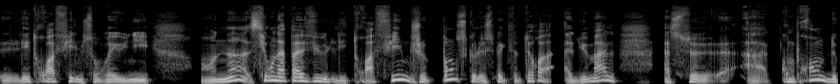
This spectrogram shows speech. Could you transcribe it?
Les trois films sont réunis en un. Si on n'a pas vu les trois films, je pense que le spectateur a, du mal à se à comprendre de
